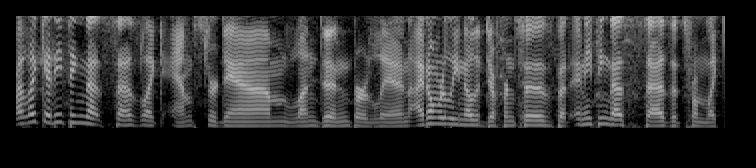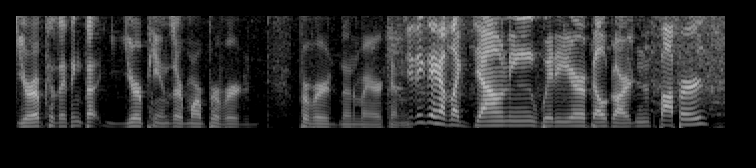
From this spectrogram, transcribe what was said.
I like anything that says like Amsterdam, London, Berlin. I don't really know the differences, but anything that says it's from like Europe, because I think that Europeans are more perverted, perverted than Americans. Do you think they have like Downey, Whittier, Bell Gardens poppers?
